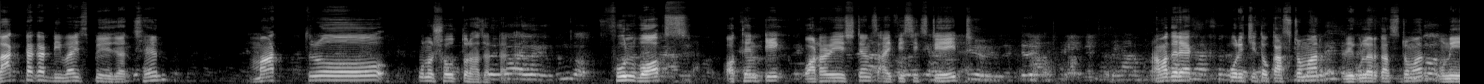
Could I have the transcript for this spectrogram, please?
লাখ টাকার ডিভাইস পেয়ে যাচ্ছেন মাত্র উনসত্তর হাজার টাকা। Full box authentic water resistance IP sixty eight আমাদের এক পরিচিত কাস্টমার রেগুলার কাস্টমার উনি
